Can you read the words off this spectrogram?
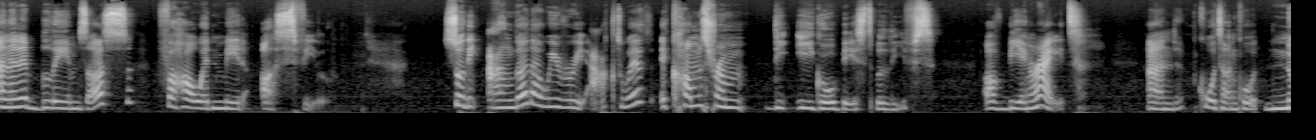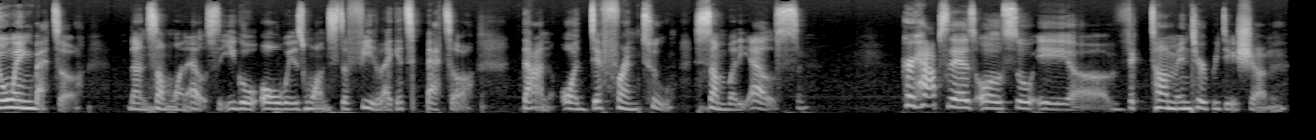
and then it blames us for how it made us feel. So the anger that we react with, it comes from the ego-based beliefs of being right and quote unquote knowing better than someone else. The ego always wants to feel like it's better than or different to somebody else. Perhaps there's also a uh, victim interpretation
